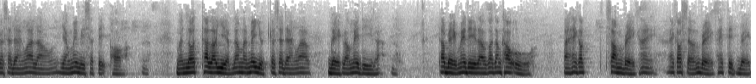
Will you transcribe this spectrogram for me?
ก็แสดงว่าเรายังไม่มีสติพอ เหมือนรถถ้าเราเหยียบแล้วมันไม่หยุดก็แสดงว่าเบรกเราไม่ดีแล้ว ถ้าเบรกไม่ดีเราก็ต้องเข้าอู่ ไปให้เขาซ่อมเบรกให้ ให้เขาเสริมเบรกให้ติดเบรก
